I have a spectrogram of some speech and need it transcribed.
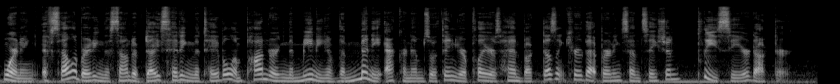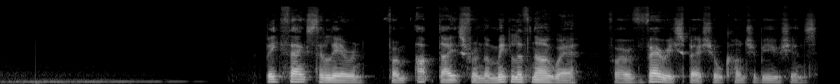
Warning if celebrating the sound of dice hitting the table and pondering the meaning of the many acronyms within your player's handbook doesn't cure that burning sensation, please see your doctor. Big thanks to Lieren from Updates from the Middle of Nowhere for her very special contributions.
